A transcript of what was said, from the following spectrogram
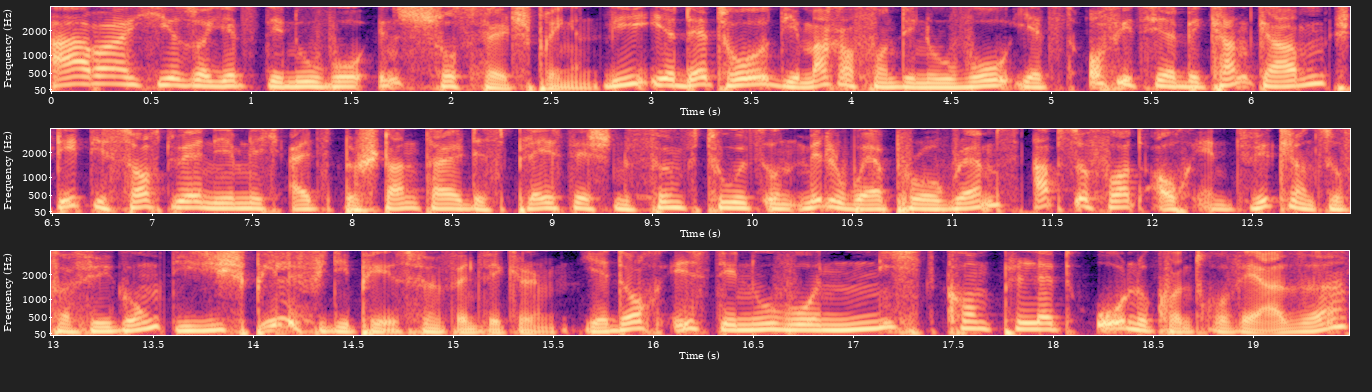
Aber hier soll jetzt Denuvo ins Schussfeld springen. Wie ihr Detto, die Macher von Denuvo, jetzt offiziell bekannt gaben, steht die Software nämlich als Bestandteil des PlayStation 5 Tools und Middleware Programs ab sofort auch Entwicklern zur Verfügung, die die Spiele für die PS5 entwickeln. Jedoch ist Denuvo nicht komplett ohne Kontroverse.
